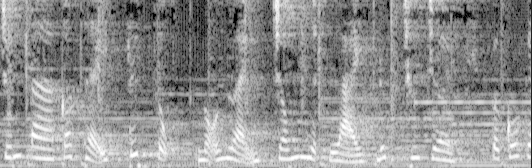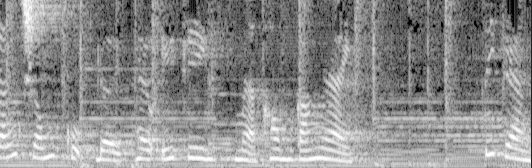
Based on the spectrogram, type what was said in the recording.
chúng ta có thể tiếp tục nổi loạn chống nghịch lại Đức Chúa Trời và cố gắng sống cuộc đời theo ý riêng mà không có Ngài. Tiếc rằng,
